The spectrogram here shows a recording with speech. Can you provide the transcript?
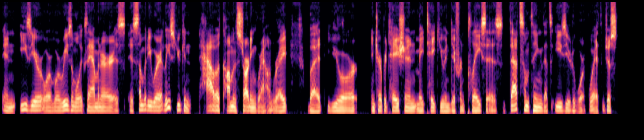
an easier or more reasonable examiner is is somebody where at least you can have a common starting ground, right? But your interpretation may take you in different places. That's something that's easier to work with. Just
